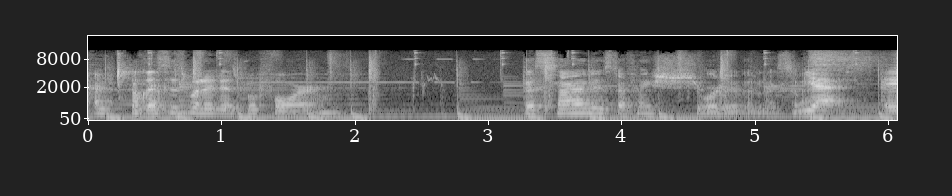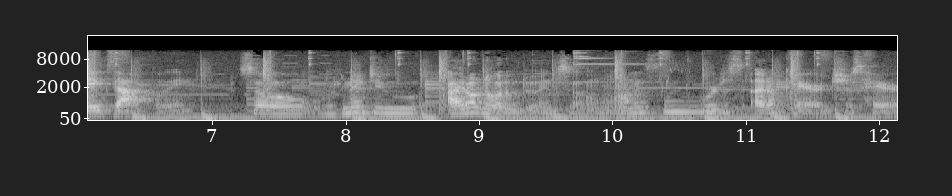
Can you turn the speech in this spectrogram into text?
so this is what it is before. This side is definitely shorter than this one. Yes, exactly. So we're gonna do, I don't know what I'm doing, so honestly. We're just, I don't care, it's just hair.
